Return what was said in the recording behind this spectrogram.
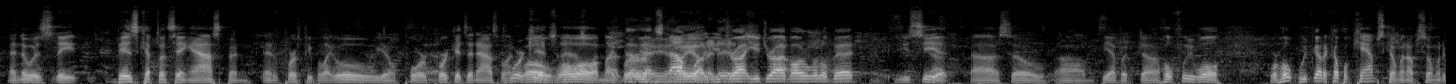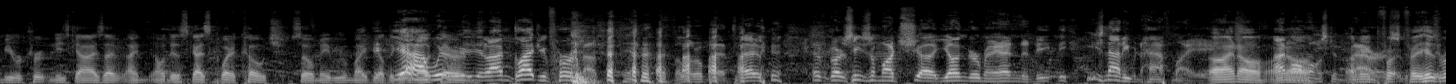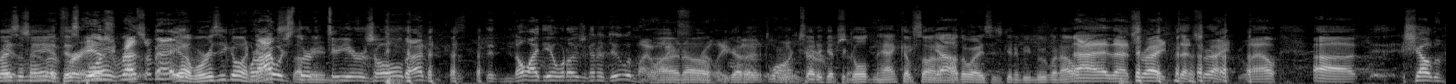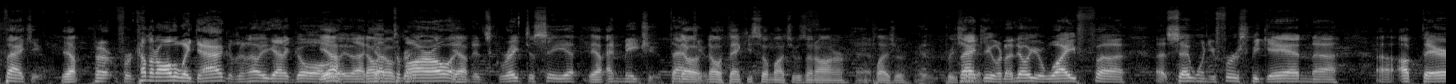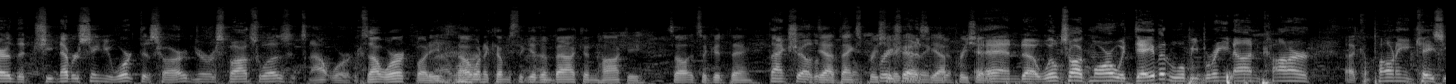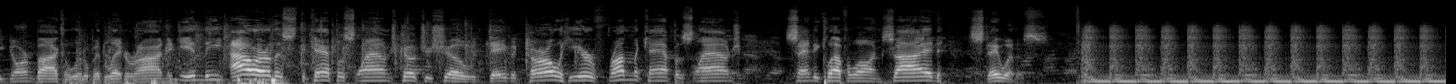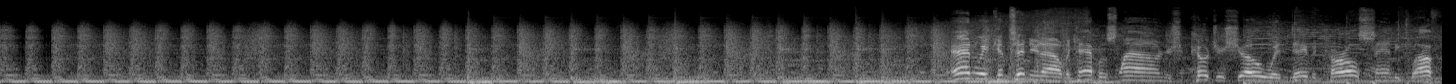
and there was the Biz kept on saying Aspen, and of course people like oh you know poor poor kids in Aspen. Poor like, whoa whoa whoa. I'm like we're, that's oh, not yeah, what it you drive you drive out a little bit, you see it. Uh, so um, yeah, but uh, hopefully we'll. We're hope we've got a couple camps coming up, so I'm going to be recruiting these guys. I, I know this guy's quite a coach, so maybe we might be able to get him Yeah, out we, there. we- you know, I'm glad you've heard about him a little bit. and of course, he's a much uh, younger man. And he, he- he's not even half my age. Oh, I know. I I'm know. almost I mean, embarrassed. for, for his resume uh, at this for point, his resume. Yeah, where is he going When next? I was I mean- 32 years old, I had no idea what I was going to do with my I life. know. Really, you got uh, to long got to term, get the golden handcuffs on Yeah. him, otherwise he's going to be moving out. Ah, that's right. That's right. Well, uh, Sheldon, thank you. Yep. For, for coming all the way down because I know you got to go all Yeah. the way back No, up no, great. tomorrow, and Yep. it's great to see you Yep. and meet you. Thank no, you. no, thank you so much. It was an honor, and a pleasure. Appreciate Thank it. you. And I know your wife uh, uh, said when you first began uh, uh, up there that she'd never seen you work this hard, and your response was, "It's not work." It's not work, buddy. Not when it comes to giving back in hockey. So it's a good thing. Thanks, Sheldon. Yeah, thanks. Appreciate, it, guys. Yeah, appreciate it. And uh, we'll talk more with David. We'll be bringing on Connor uh, Caponi and Casey Dornbach a little bit later on in the hour. This is the Campus Lounge Coaches Show with David Carle here from the Campus Lounge. Sandy Clough alongside. Stay with us. And we continue now the Campus Lounge Coaches Show with David Carle, Sandy Clough,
